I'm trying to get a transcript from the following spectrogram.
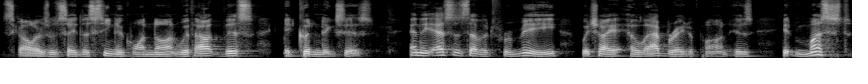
scholars would say, the sine qua non. Without this, it couldn't exist. And the essence of it for me, which I elaborate upon, is it must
